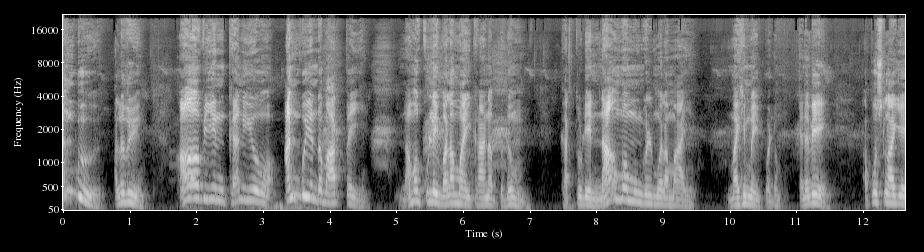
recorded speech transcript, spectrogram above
அன்பு அல்லது ஆவியின் கனியோ அன்பு என்ற வார்த்தை நமக்குள்ளே பலமாய் காணப்படும். கர்த்துடைய நாமம் உங்கள் மூலமாய் மகிமைப்படும். எனவே அப்போஸ்லாகிய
